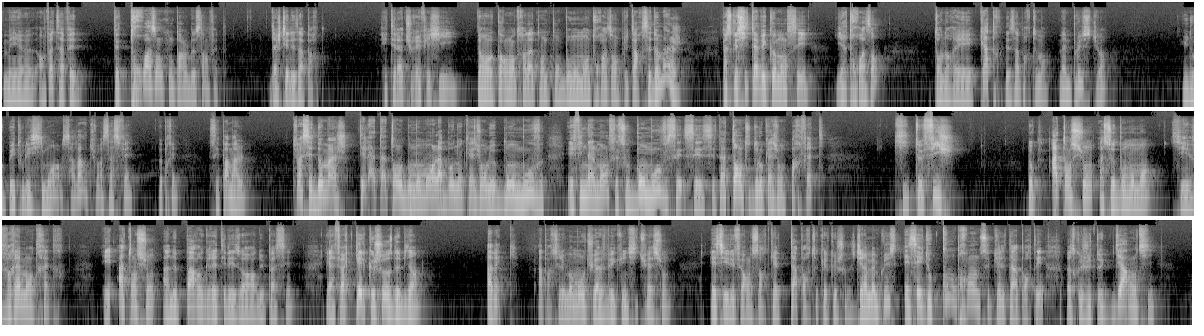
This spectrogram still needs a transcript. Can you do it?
Mais euh, en fait, ça fait peut-être trois ans qu'on parle de ça, en fait, d'acheter des appartes. Et es là, tu réfléchis, tu es encore en train d'attendre ton bon moment trois ans plus tard. C'est dommage. Parce que si tu avais commencé il y a trois ans, tu en aurais quatre des appartements, même plus, tu vois. Une OP tous les six mois, ça va, tu vois, ça se fait, C'est pas mal. Tu vois, c'est dommage. Tu es là, attends le bon moment, la bonne occasion, le bon move. Et finalement, c'est ce bon move, c'est cette attente de l'occasion parfaite qui te fige donc attention à ce bon moment qui est vraiment traître et attention à ne pas regretter les erreurs du passé et à faire quelque chose de bien avec. À partir du moment où tu as vécu une situation, essaye de faire en sorte qu'elle t'apporte quelque chose. Je dirais même plus, essaye de comprendre ce qu'elle t'a apporté parce que je te garantis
